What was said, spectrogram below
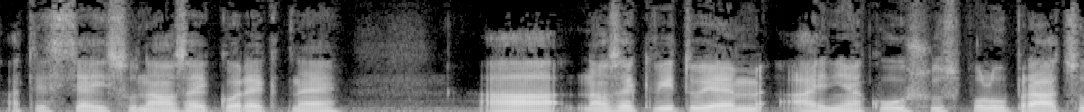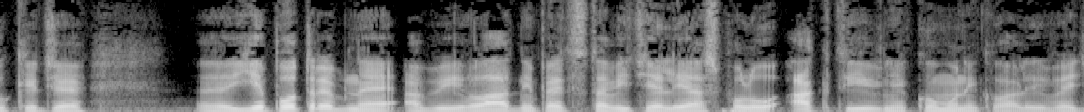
a tie vzťahy sú naozaj korektné a naozaj kvitujem aj nejakú užšiu spoluprácu, keďže e, je potrebné, aby vládni predstavitelia spolu aktívne komunikovali. Veď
